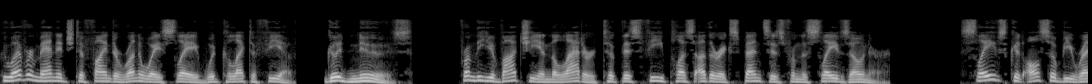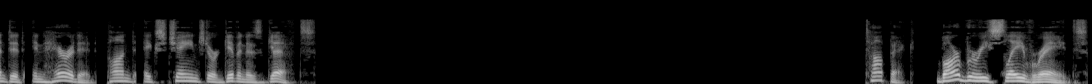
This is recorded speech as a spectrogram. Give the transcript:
Whoever managed to find a runaway slave would collect a fee of good news from the yuvachi and the latter took this fee plus other expenses from the slave's owner. Slaves could also be rented, inherited, pawned, exchanged or given as gifts. Barbary slave raids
